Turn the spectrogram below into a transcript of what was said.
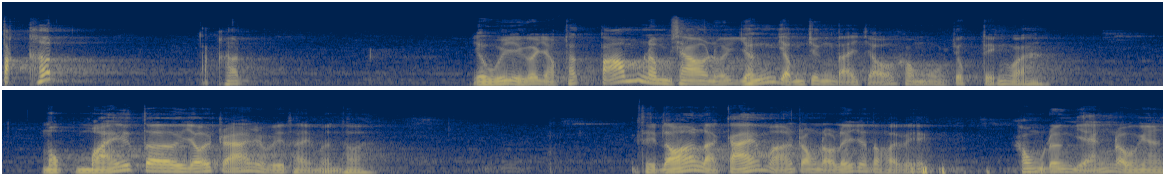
Tắt hết tắt hết. Dù quý vị có nhập thất 8 năm sau nữa, vẫn dậm chân tại chỗ, không có một chút tiến hóa. Một mãi tơ dối trá cho vị thầy mình thôi thì đó là cái mà ở trong đạo lý chúng ta phải biết. Không đơn giản đâu nha.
